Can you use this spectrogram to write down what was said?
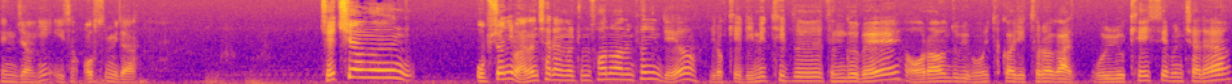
굉장히 이상 없습니다. 제 취향은 옵션이 많은 차량을 좀 선호하는 편인데요. 이렇게 리미티드 등급의 어라운드 뷰 모니터까지 들어간 올류 K7 차량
